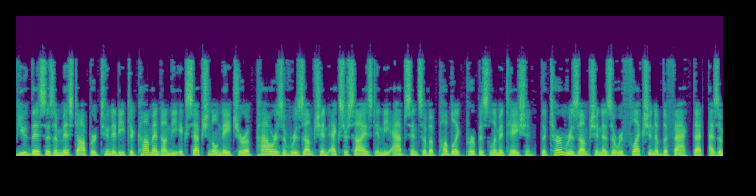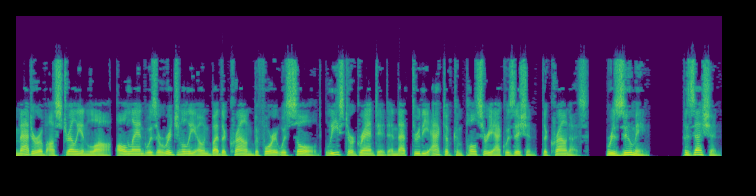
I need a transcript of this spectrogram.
viewed this as a missed opportunity to comment on the exceptional nature of powers of resumption exercised in the absence of a public purpose limitation. The term resumption is a reflection of the fact that, as a matter of Australian law, all land was originally owned by the Crown before it was sold, leased, or granted, and that, through the act of compulsory acquisition, the Crown is resuming possession.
